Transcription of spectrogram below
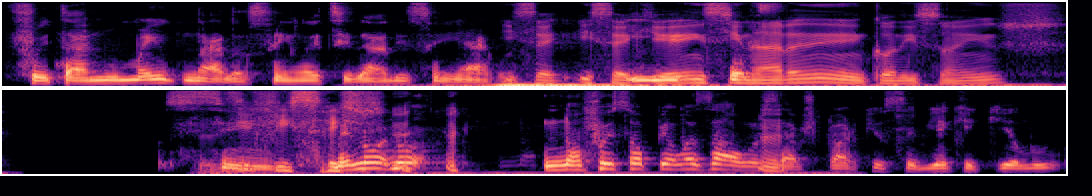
Foi estar no meio de nada, sem eletricidade e sem água. Isso é, isso é que é ensinar em condições Sim, difíceis. Mas não, não, não foi só pelas aulas, hum. sabes? Claro que eu sabia que aquilo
